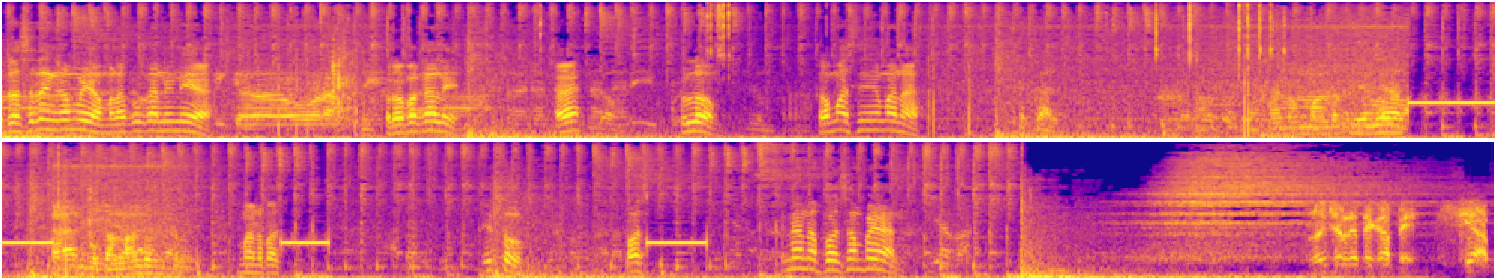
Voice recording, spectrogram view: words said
Udah sering kamu ya melakukan ini ya? Tiga orang. Berapa kali? Eh? Belum. Kamu aslinya mana? Tegal. Kalau malam kan bukan malam. Mana Pak? Itu. Pas. Ini anak buah sampean. Meluncur ke TKP. Siap.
